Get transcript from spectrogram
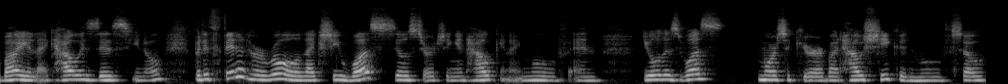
body like how is this you know? But it fitted her role like she was still searching and how can i move? And the oldest was more secure about how she could move. So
